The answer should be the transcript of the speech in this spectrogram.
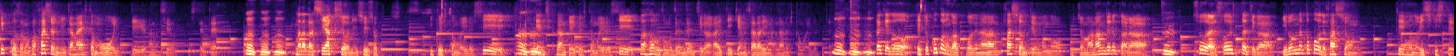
結構そのファッションに行かない人も多いっていう話をしてて、うんうんうん。まあ、だから市役所に就職行く人もいるし、うんうん。建築関係行く人もいるし、まあ、そもそも全然違う IT 系のサラリーマンになる人もいるって。うんうんだけど結局個々の学校でファッションっていうものを一応学んでるからうん。うん将来そういう人たちがいろんなところでファッションっていうものを意識して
